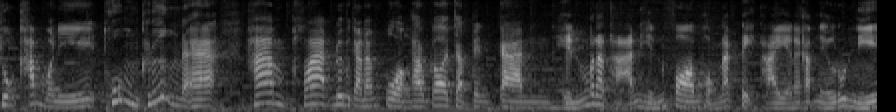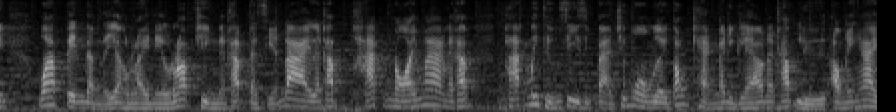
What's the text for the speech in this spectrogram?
ช่วงค่ำวันนี้ทุ่มครึ่งนะฮะห้ามพลาดด้วยประการทั้งปวงครับก็จะเป็นการเห็นมาตรฐานเห็นฟอร์มของนักเตะไทยนะครับในรุ่นนี้ว่าเป็นแบบไหนอย่างไรในรอบชิงนะครับแต่เสียดายแล้วครับพักน้อยมากนะครับ พักไม่ถึง 48 ชั่วโมงเลยต้องแข่งกันอีกแล้วนะครับ หรือเอาง่าย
